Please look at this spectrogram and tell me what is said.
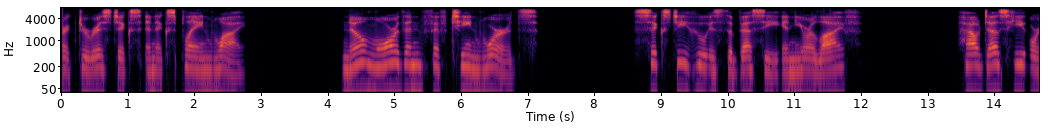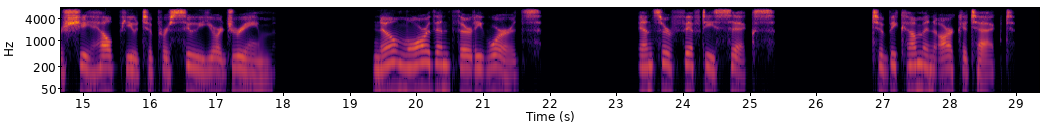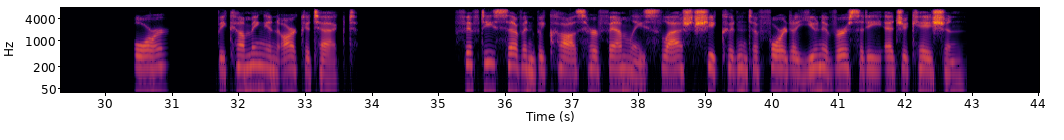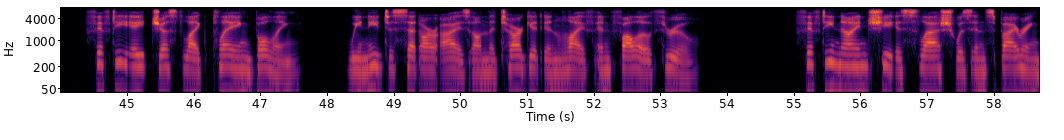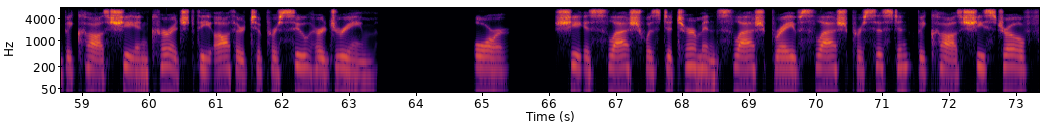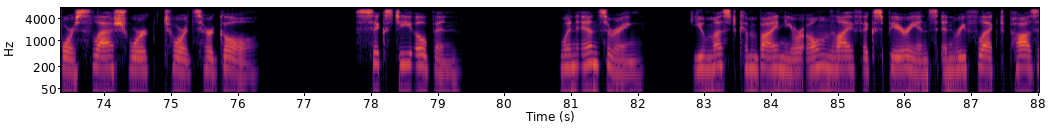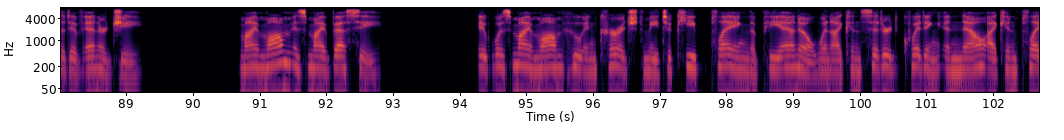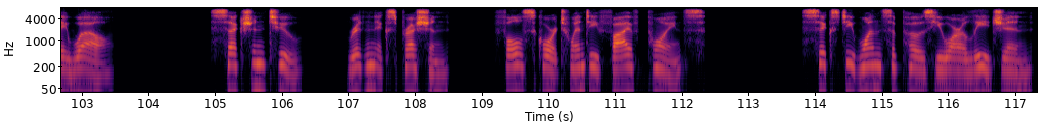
characteristics and explain why. No more than 15 words. 60 Who is the Bessie in your life? How does he or she help you to pursue your dream? No more than 30 words. Answer 56. To become an architect. Or, becoming an architect. 57 because her family slash she couldn't afford a university education. 58 Just like playing bowling, we need to set our eyes on the target in life and follow through. 59 She is slash was inspiring because she encouraged the author to pursue her dream or she is slash was determined slash brave slash persistent because she strove for slash worked towards her goal. 60 Open When answering, you must combine your own life experience and reflect positive energy. My mom is my Bessie. It was my mom who encouraged me to keep playing the piano when I considered quitting and now I can play well. Section 2 Written Expression Full score 25 points. 61 Suppose you are a Li Jin,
